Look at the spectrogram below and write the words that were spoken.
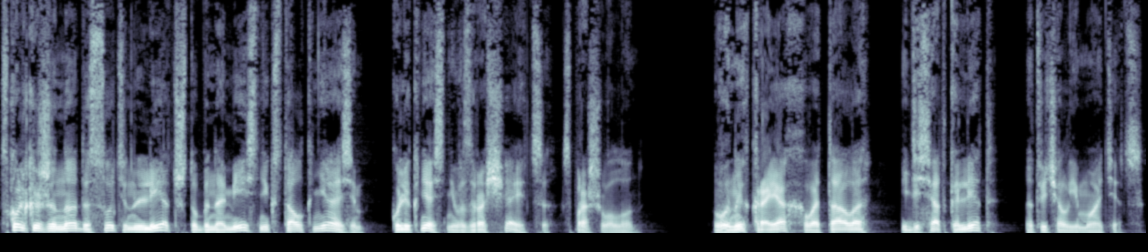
Сколько же надо сотен лет, чтобы наместник стал князем, коли князь не возвращается?» — спрашивал он. «В иных краях хватало и десятка лет», — отвечал ему отец.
